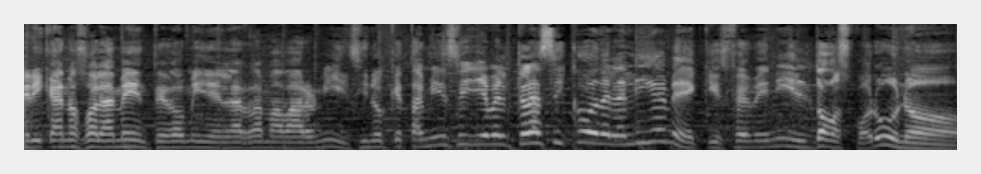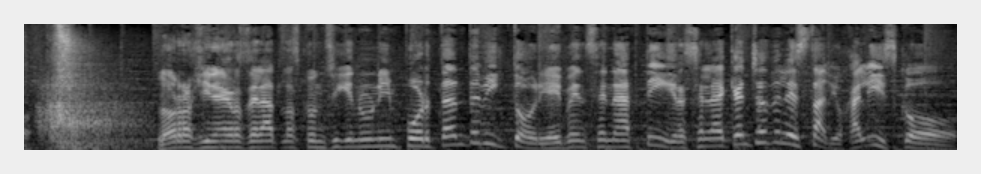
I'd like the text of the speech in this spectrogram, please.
América no solamente domina en la rama varonil, sino que también se lleva el clásico de la Liga MX femenil 2 por 1. Los rojinegros del Atlas consiguen una importante victoria y vencen a Tigres en la cancha del Estadio Jalisco.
